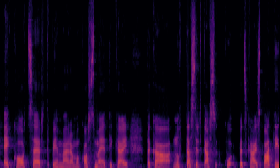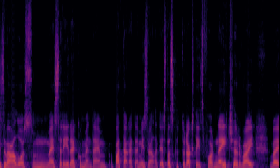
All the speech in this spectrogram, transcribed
ekocertu, piemēram, kosmētikai. Kā, nu, tas ir tas, ko, pēc kā es pati izvēlos, un mēs arī rekomendējam patērētājiem izvēlēties. Tas, ka tur rakstīts for nature vai, vai,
